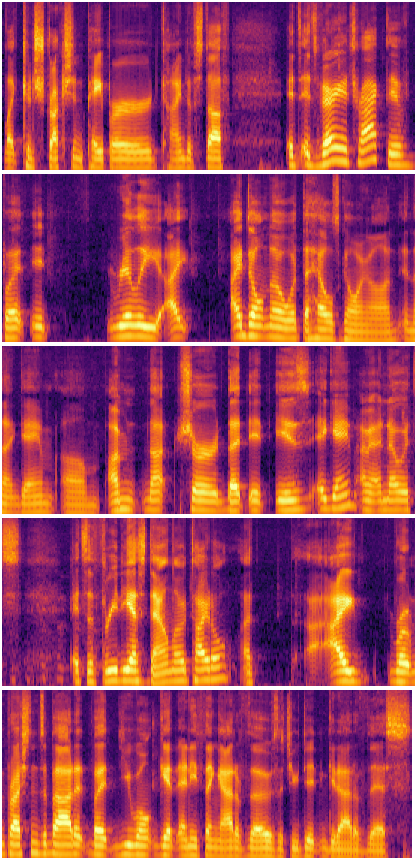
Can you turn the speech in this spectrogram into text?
like construction paper kind of stuff. It's it's very attractive, but it really I I don't know what the hell's going on in that game. Um, I'm not sure that it is a game. I mean, I know it's it's a 3DS download title. I, I wrote impressions about it, but you won't get anything out of those that you didn't get out of this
